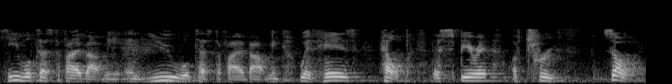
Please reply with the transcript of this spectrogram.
He will testify about me, and you will testify about me with his help, the Spirit of truth. So,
